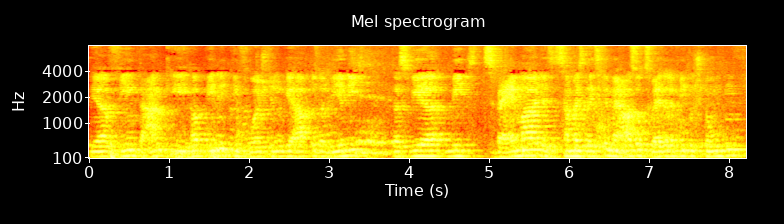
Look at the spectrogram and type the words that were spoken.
Ja, vielen Dank. Ich habe eh nicht die Vorstellung gehabt, oder wir nicht, dass wir mit zweimal, das haben wir das letzte Mal auch so zwei, drei Viertelstunden,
